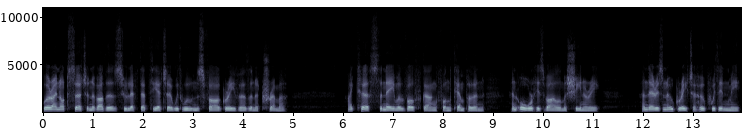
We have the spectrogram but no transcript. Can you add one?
were I not certain of others who left that theatre with wounds far graver than a tremor. I curse the name of Wolfgang von Kempelen, and all his vile machinery, and there is no greater hope within me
